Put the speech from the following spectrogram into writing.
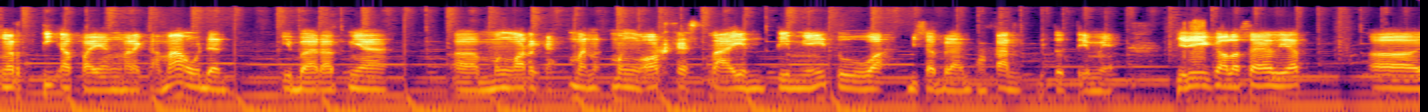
ngerti apa yang mereka mau dan ibaratnya uh, mengorke mengorkestrain timnya itu wah bisa berantakan itu timnya. Jadi kalau saya lihat uh,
